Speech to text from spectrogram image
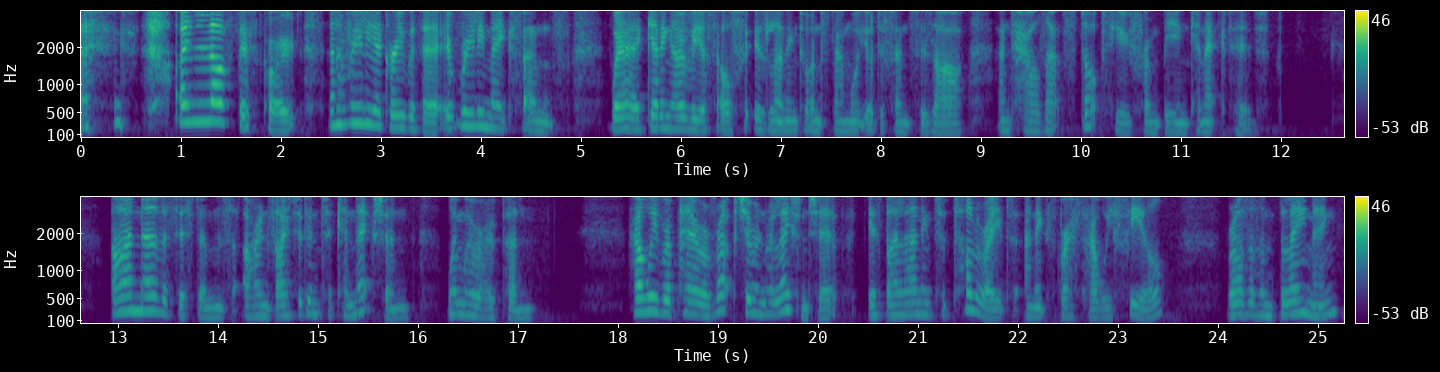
I love this quote and I really agree with it. It really makes sense. Where getting over yourself is learning to understand what your defenses are and how that stops you from being connected. Our nervous systems are invited into connection when we're open. How we repair a rupture in relationship is by learning to tolerate and express how we feel rather than blaming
